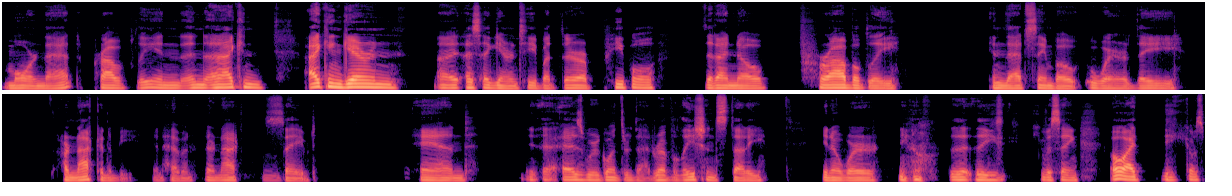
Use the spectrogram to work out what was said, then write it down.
mourn that probably and and, and i can i can guarantee I, I say guarantee but there are people that i know probably in that same boat where they are not going to be in heaven they're not Mm. saved and as we are going through that revelation study you know where you know the, the he was saying oh i he goes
